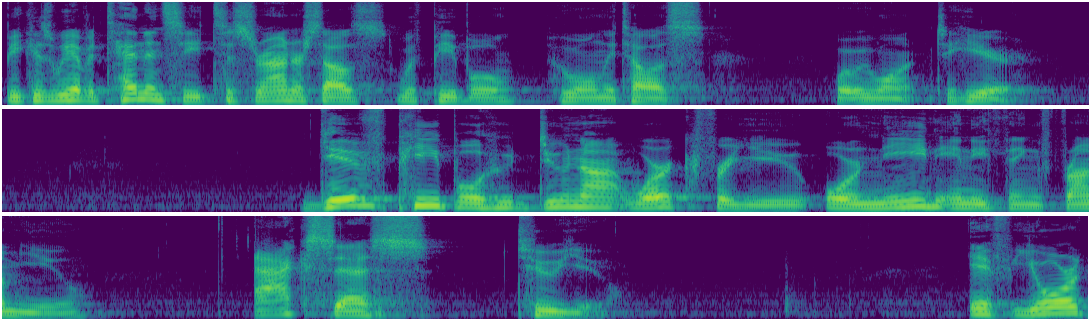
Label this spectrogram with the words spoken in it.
because we have a tendency to surround ourselves with people who only tell us what we want to hear. Give people who do not work for you or need anything from you access to you. If your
